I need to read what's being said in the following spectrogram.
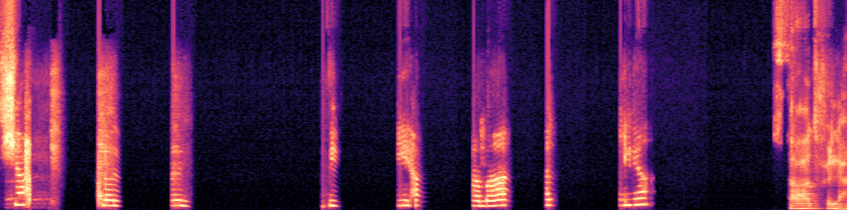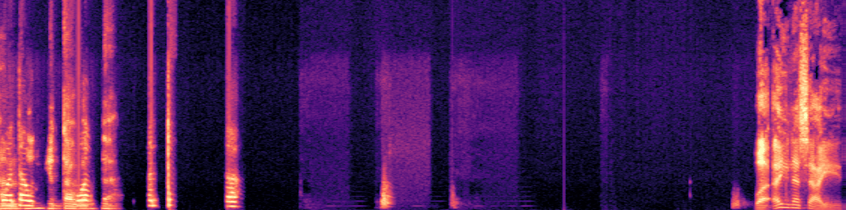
شحن بها مالية سعد في الحمام يتوضأ. وأين سعيد؟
